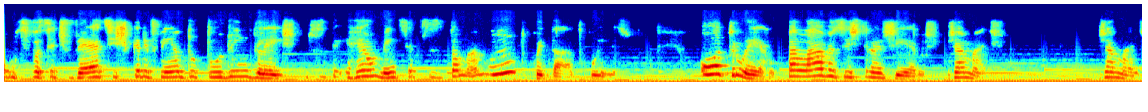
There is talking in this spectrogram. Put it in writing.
como se você estivesse escrevendo tudo em inglês. Realmente você precisa tomar muito cuidado com isso. Outro erro: palavras estrangeiras. Jamais. Jamais.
